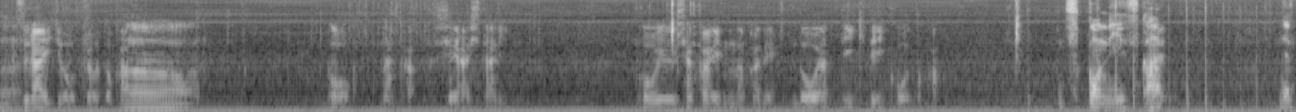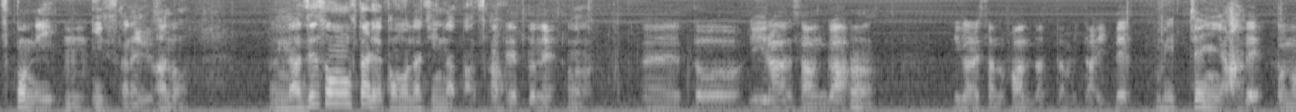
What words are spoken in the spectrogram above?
うん。辛い状況とかうん。をなんかシェアしたりこういう社会の中でどうやって生きていこうとか。突っ込んでいいですか、はい。じゃあ突っ込んでいいうん。いいですかね？あのなぜそのお二人は友達になったんですか？あえっとね。うんえっとイーランさんがう五十嵐さんのファンだったみたいで。んめっちゃいいん。やでこの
